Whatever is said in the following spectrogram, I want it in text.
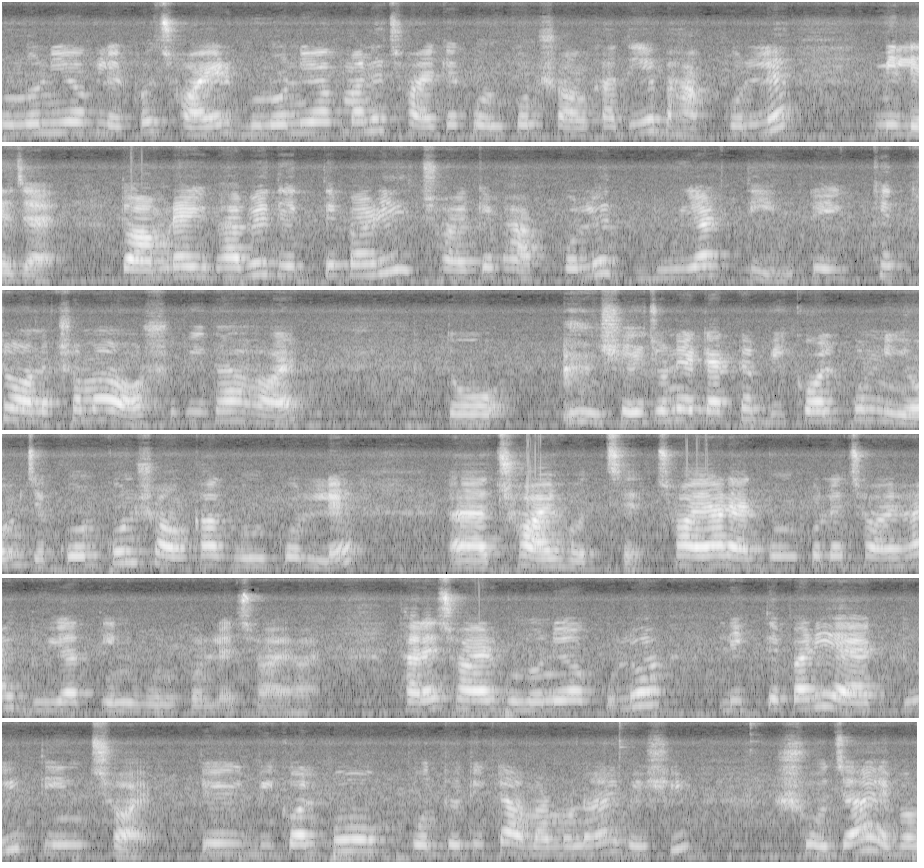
গুণনীয়ক লেখো। ছয়ের গুণনীয়ক মানে ছয়কে কোন কোন সংখ্যা দিয়ে ভাগ করলে মিলে যায়। তো আমরা এইভাবে দেখতে পারি ছয়কে ভাগ করলে দুই আর তিন। তো এই ক্ষেত্রে অনেক সময় অসুবিধা হয়। তো সেই জন্য এটা একটা বিকল্প নিয়ম যে কোন কোন সংখ্যা গুণ করলে ছয় হচ্ছে। ছয় আর এক গুণ করলে ছয় হয়, দুই আর তিন গুণ করলে ছয় হয়। তাহলে ছয়ের গুণনীয়কগুলো লিখতে পারি এক, দুই, তিন, ছয়। তো এই বিকল্প পদ্ধতিটা আমার মনে হয় বেশি সোজা এবং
